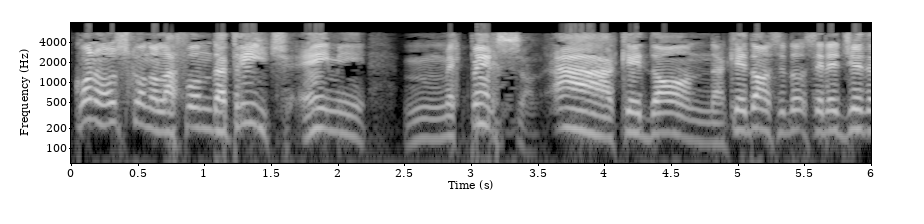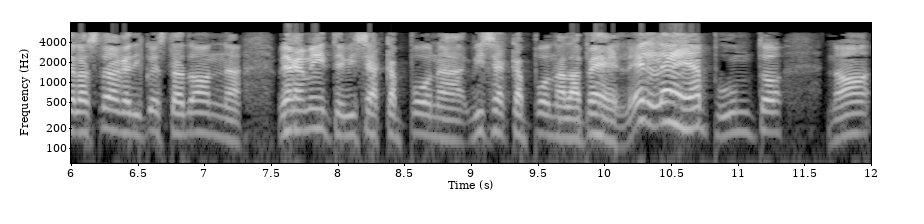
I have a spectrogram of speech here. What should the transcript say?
conoscono la fondatrice, Amy McPherson. Ah, che donna, che donna, se, se, leggete la storia di questa donna, veramente vi si accappona, vi si accappona la pelle. E lei, appunto, no,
